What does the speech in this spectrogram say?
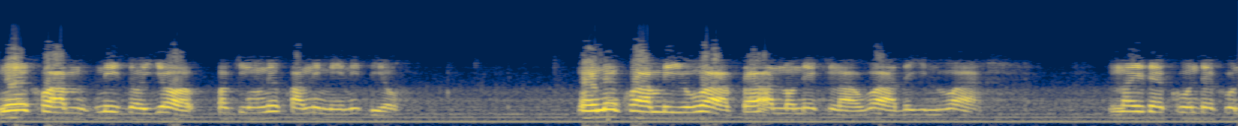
เนื้อความนี่โดยย่อความจริงเนื้อความนี่มีนิดเดียว ในเนื้อความมีอยู่ว่าพระอนุนได้กล่าวว่าได้ยินว่า ในตระกูลตระกูล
